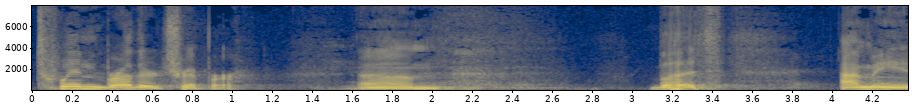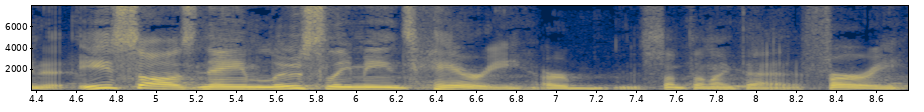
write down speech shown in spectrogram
twin brother tripper. Um, but I mean, Esau's name loosely means hairy or something like that, furry.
